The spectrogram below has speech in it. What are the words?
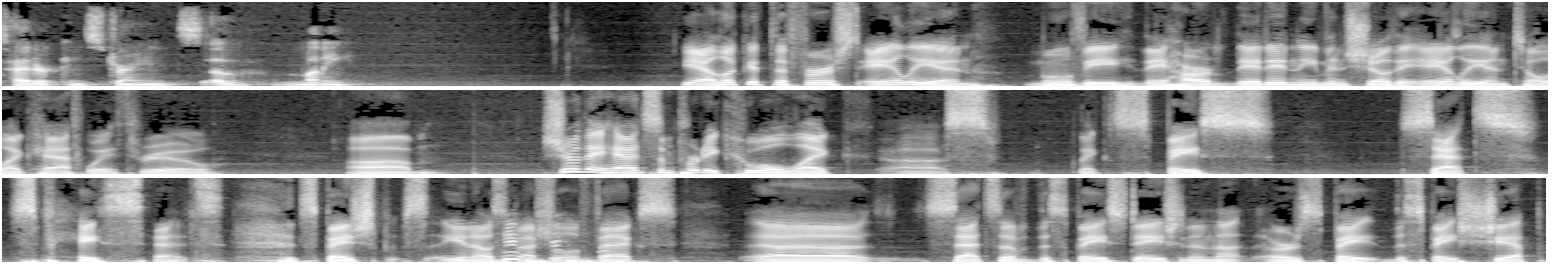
tighter constraints of money. Yeah, look at the first Alien movie. They hard they didn't even show the alien until like halfway through. Um, sure, they had some pretty cool like uh, like space sets, space sets, space you know special effects uh, sets of the space station and not, or space the spaceship,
